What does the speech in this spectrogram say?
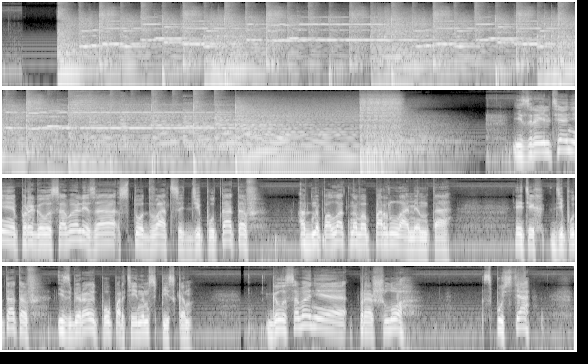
Израильтяне проголосовали за 120 депутатов однопалатного парламента. Этих депутатов избирают по партийным спискам. Голосование прошло спустя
